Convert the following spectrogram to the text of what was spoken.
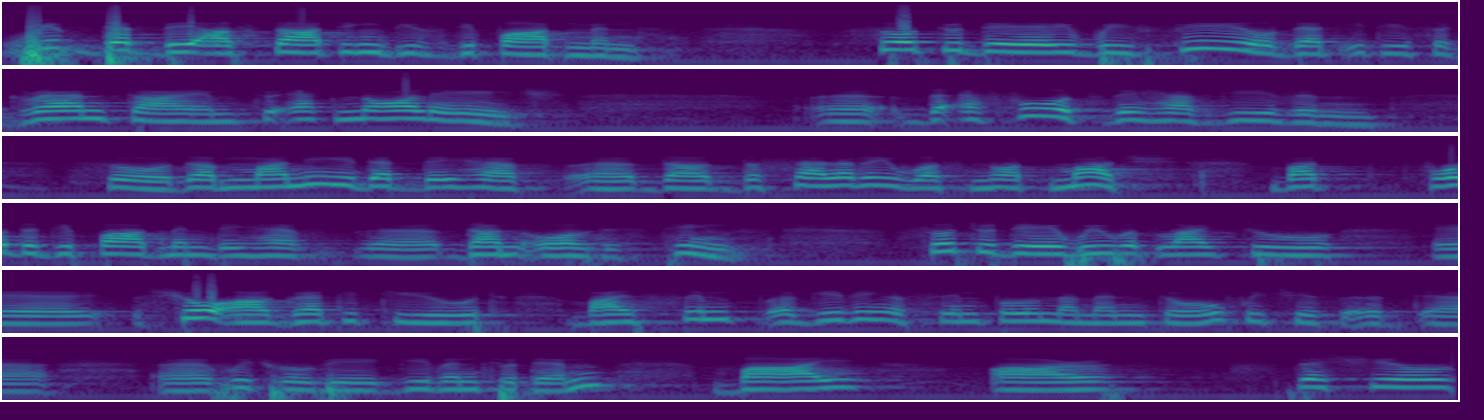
With that, they are starting this department. So today, we feel that it is a grand time to acknowledge uh, the efforts they have given. So the money that they have, uh, the, the salary was not much, but for the department, they have uh, done all these things. So today, we would like to uh, show our gratitude by uh, giving a simple memento, which is uh, uh, which will be given to them by our special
